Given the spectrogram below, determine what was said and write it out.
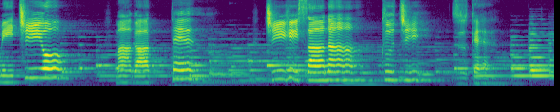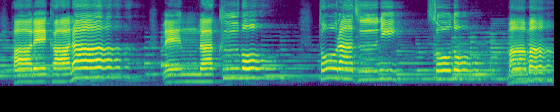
の道を曲がって小さな口づけ。あれから連絡も取らずにそのまま。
